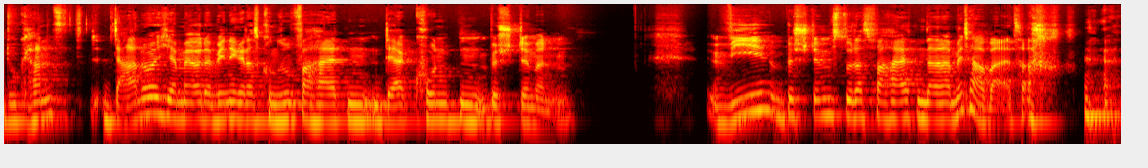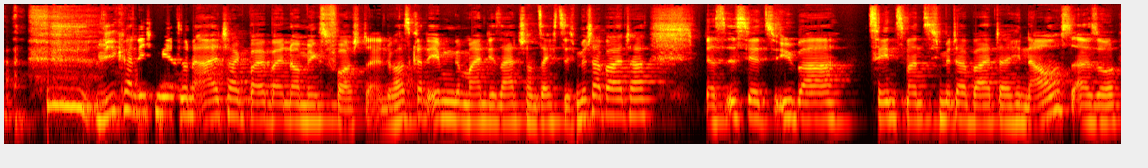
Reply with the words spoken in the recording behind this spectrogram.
Du kannst dadurch ja mehr oder weniger das Konsumverhalten der Kunden bestimmen. Wie bestimmst du das Verhalten deiner Mitarbeiter? Wie kann ich mir so einen Alltag bei Binomics vorstellen? Du hast gerade eben gemeint, ihr seid schon 60 Mitarbeiter. Das ist jetzt über 10, 20 Mitarbeiter hinaus. Also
